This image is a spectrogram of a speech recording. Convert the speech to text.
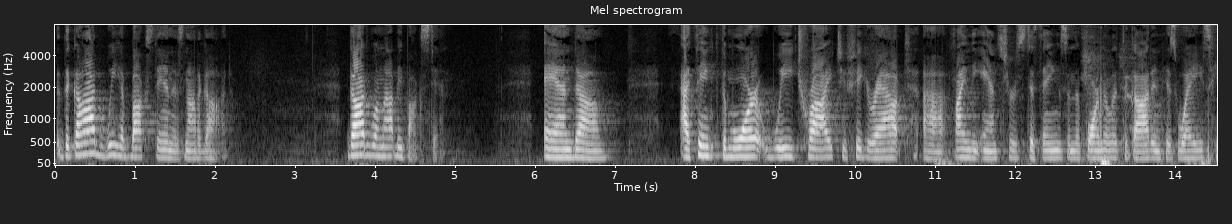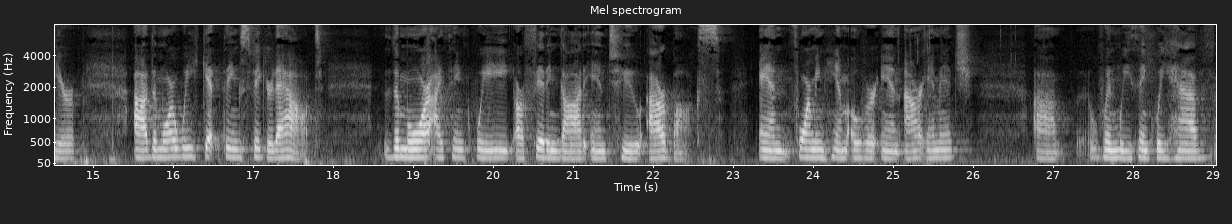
the God we have boxed in is not a God. God will not be boxed in. And um, I think the more we try to figure out, uh, find the answers to things and the formula to God and His ways here, uh, the more we get things figured out, the more I think we are fitting God into our box and forming Him over in our image. Uh, when we think we have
